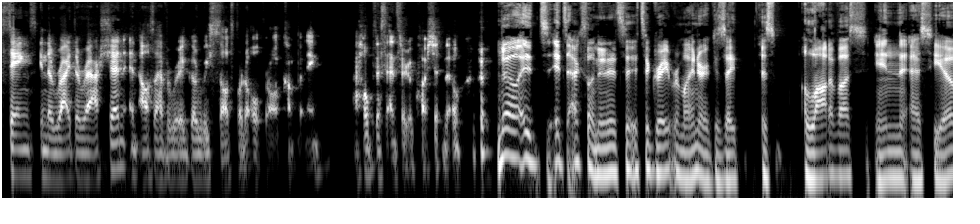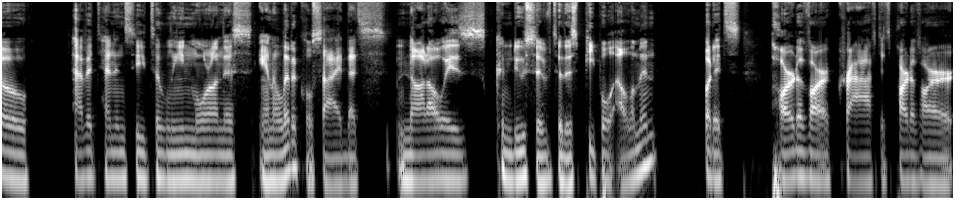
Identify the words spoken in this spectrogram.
things in the right direction and also have a really good result for the overall company. I hope this answered your question though. no, it's it's excellent and it's it's a great reminder because I as a lot of us in SEO have a tendency to lean more on this analytical side that's not always conducive to this people element, but it's part of our craft, it's part of our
